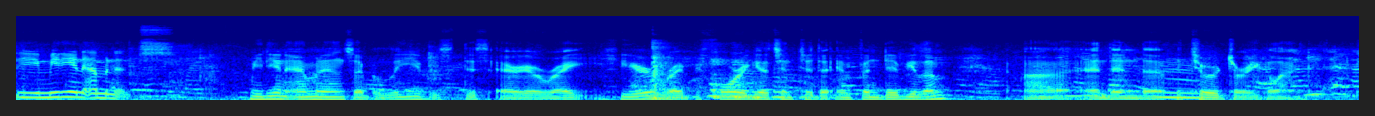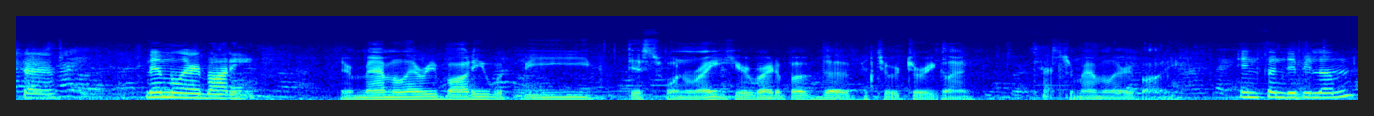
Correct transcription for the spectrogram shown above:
The median eminence. Median eminence, I believe, is this area right here, right before it gets into the infundibulum, uh, and then the Mm. pituitary gland. Okay. Mammillary body. Your mammillary body would be this one right here, right above the pituitary gland. That's your mammillary body. Infundibulum.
